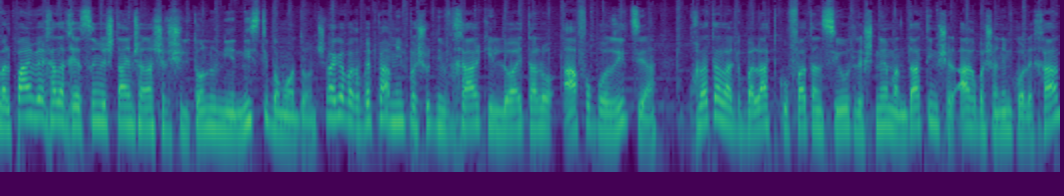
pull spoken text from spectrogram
ב-2001, אחרי 22 שנה של שלטון אונייניסטי במועדון, שאגב הרבה פעמים פשוט נבחר כי לא הייתה לו אף אופוזיציה, הוחלט על הגבלת תקופת הנשיאות לשני מנדטים של ארבע שנים כל אחד,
